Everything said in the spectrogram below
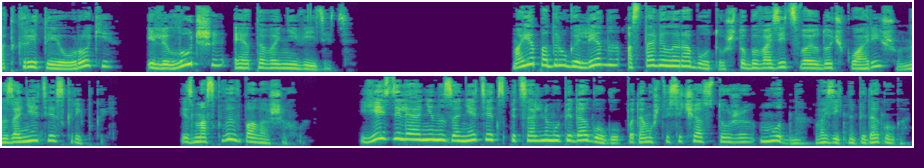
Открытые уроки или лучше этого не видеть. Моя подруга Лена оставила работу, чтобы возить свою дочку Аришу на занятия скрипкой. Из Москвы в Балашиху. Ездили они на занятия к специальному педагогу, потому что сейчас тоже модно возить на педагога.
